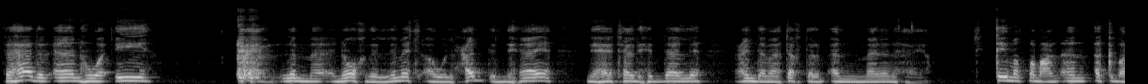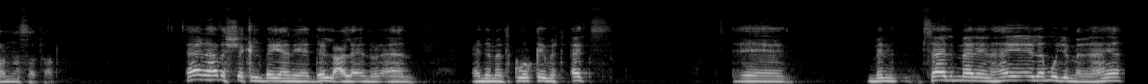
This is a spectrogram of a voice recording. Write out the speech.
فهذا الآن هو إيه؟ لما نأخذ الليمت أو الحد النهاية نهاية هذه الدالة عندما تقترب أن ما لا نهاية. قيمة طبعا أن أكبر من صفر. الآن هذا الشكل البياني يدل على أنه الآن عندما تكون قيمة x من سالب ما لا نهاية إلى موجب ما لا نهاية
